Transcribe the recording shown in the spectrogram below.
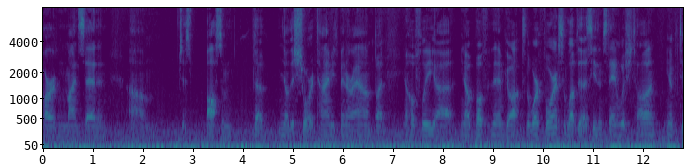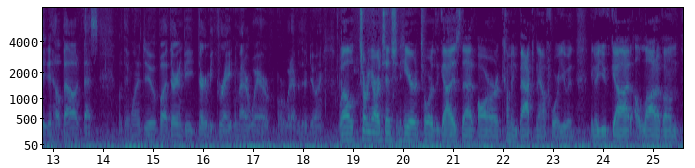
heart and mindset, and um, just awesome. The you know the short time he's been around, but you know hopefully uh, you know both of them go out into the workforce. I'd love to see them stay in Wichita and you know continue to help out if that's what they want to do. But they're gonna be they're gonna be great no matter where or whatever they're doing. Well, turning our attention here toward the guys that are coming back now for you, and you know you've got a lot of them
